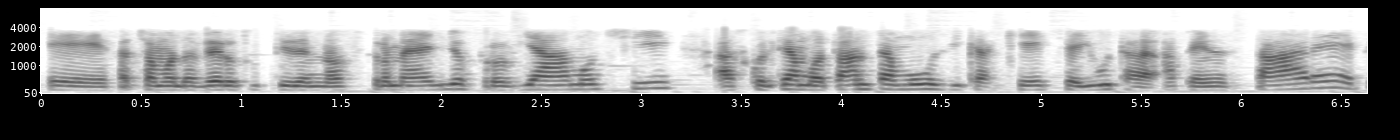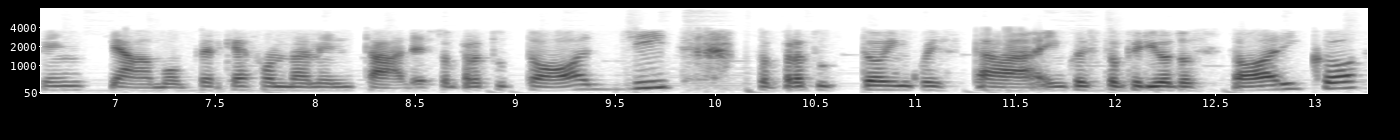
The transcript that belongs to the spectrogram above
e facciamo davvero tutti del nostro meglio, proviamoci, ascoltiamo tanta musica che ci aiuta a pensare e pensiamo perché è fondamentale, soprattutto oggi, soprattutto in, questa, in questo periodo storico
